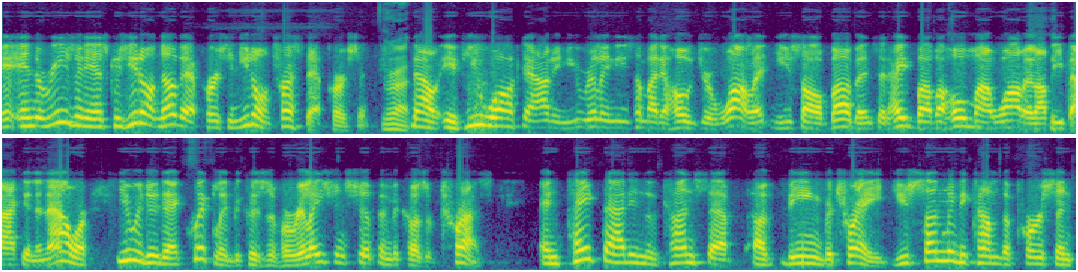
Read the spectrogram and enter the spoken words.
And the reason is because you don't know that person, you don't trust that person. Right. Now, if you walked out and you really need somebody to hold your wallet, and you saw Bubba and said, "Hey, Bubba, hold my wallet, I'll be back in an hour," you would do that quickly because of a relationship and because of trust and take that into the concept of being betrayed. You suddenly become the person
